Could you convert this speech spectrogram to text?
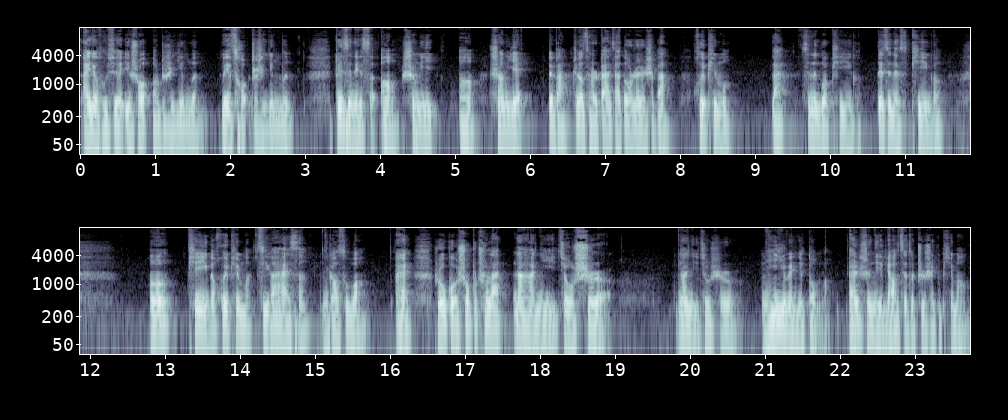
哎，有同学一说哦，这是英文，没错，这是英文。business 啊，生意啊，商业，对吧？这个词儿大家都认识吧？会拼吗？来，现在给我拼一个 business，拼一个。嗯，拼一个会拼吗？几个 S？你告诉我。哎，如果说不出来，那你就是，那你就是你以为你懂了，但是你了解的只是一个皮毛。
